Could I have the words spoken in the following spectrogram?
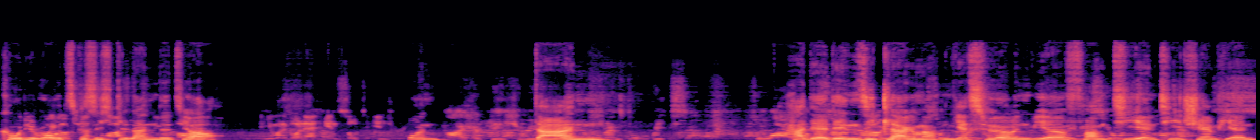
Cody Rhodes Gesicht gelandet, ja. Und dann hat er den Sieg klar gemacht. Und jetzt hören wir vom TNT Champion.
